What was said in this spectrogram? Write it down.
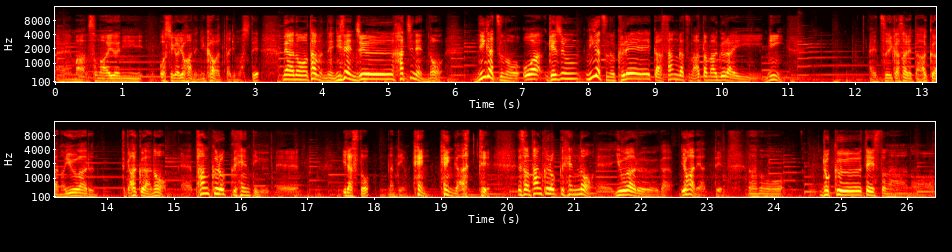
えー、まあ、その間に推しがヨハネに変わったりもして、で、あの、多分ね、2018年の2月のおわ、下旬、2月の暮れか3月の頭ぐらいに、え、追加されたアクアの UR、てかアクアの、え、パンクロック編っていう、えー、イラストなんていうの？編、編があって、で、そのパンクロック編の、えー、UR がヨハネあって、あのロックテイストな、あの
